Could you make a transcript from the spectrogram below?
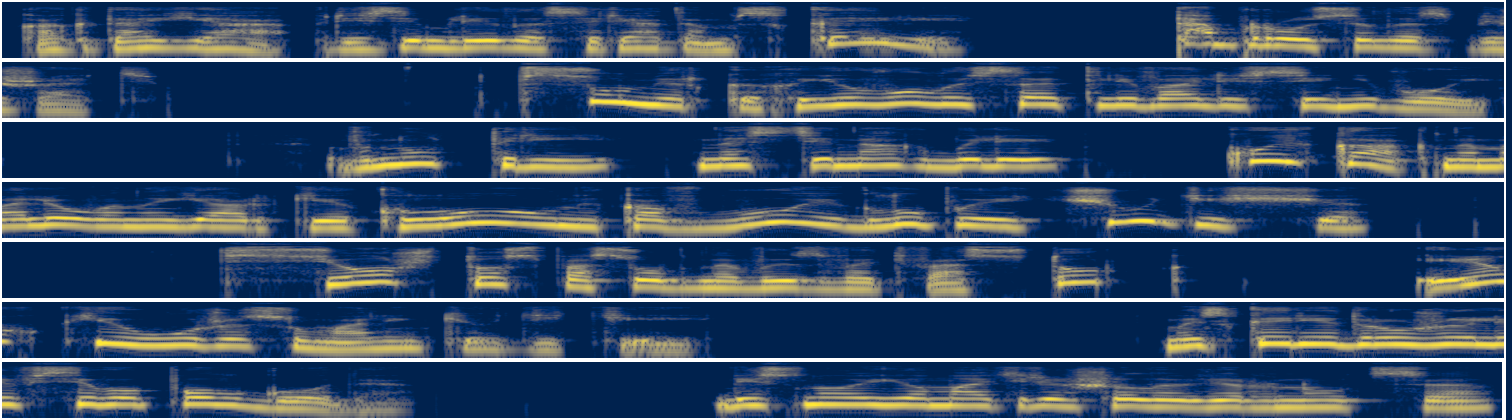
Когда я приземлилась рядом с Кэрри, та бросилась бежать. В сумерках ее волосы отливали синевой. Внутри на стенах были кое-как намалеваны яркие клоуны, ковбои, глупые чудища. Все, что способно вызвать восторг и легкий ужас у маленьких детей. Мы с Кэрри дружили всего полгода. Весной ее мать решила вернуться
